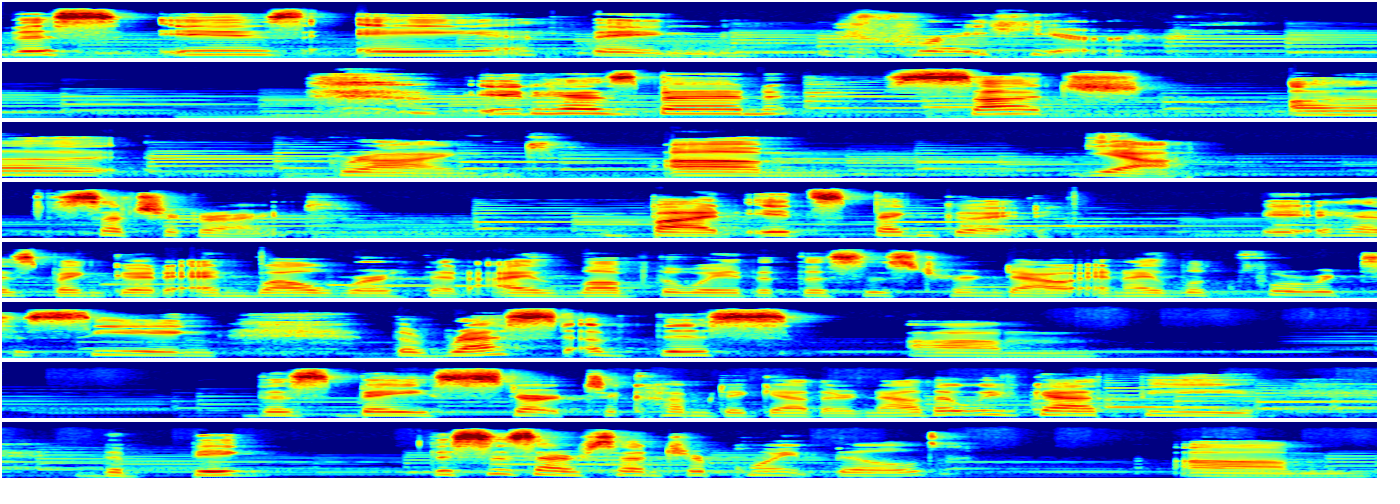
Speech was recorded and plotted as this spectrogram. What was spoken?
This is a thing right here. It has been such a grind. Um yeah, such a grind but it's been good. It has been good and well worth it. I love the way that this has turned out, and I look forward to seeing the rest of this um, this base start to come together. Now that we've got the the big, this is our center point build. Um,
